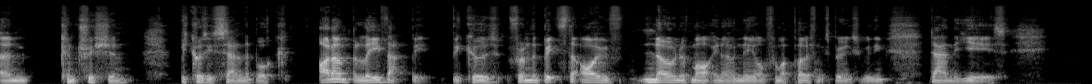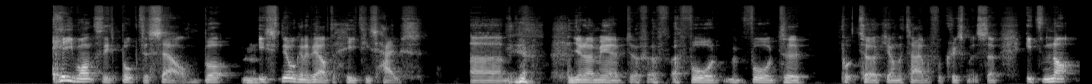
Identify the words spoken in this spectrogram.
and contrition because he's selling the book, I don't believe that bit because from the bits that I've known of Martin O'Neill from my personal experience with him down the years, he wants this book to sell, but mm. he's still going to be able to heat his house. Um, yeah. And you know what I mean? Afford afford to put turkey on the table for Christmas. So it's not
